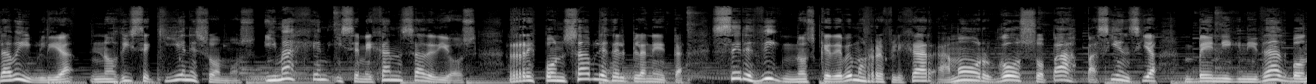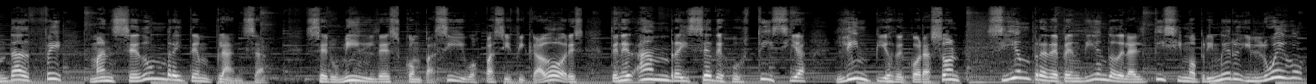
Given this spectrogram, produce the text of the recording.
La Biblia nos dice quiénes somos, imagen y semejanza de Dios, responsables del planeta, seres dignos que debemos reflejar amor, gozo, paz, paciencia, benignidad, bondad, fe, mansedumbre y templanza ser humildes, compasivos, pacificadores, tener hambre y sed de justicia, limpios de corazón, siempre dependiendo del Altísimo primero y luego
